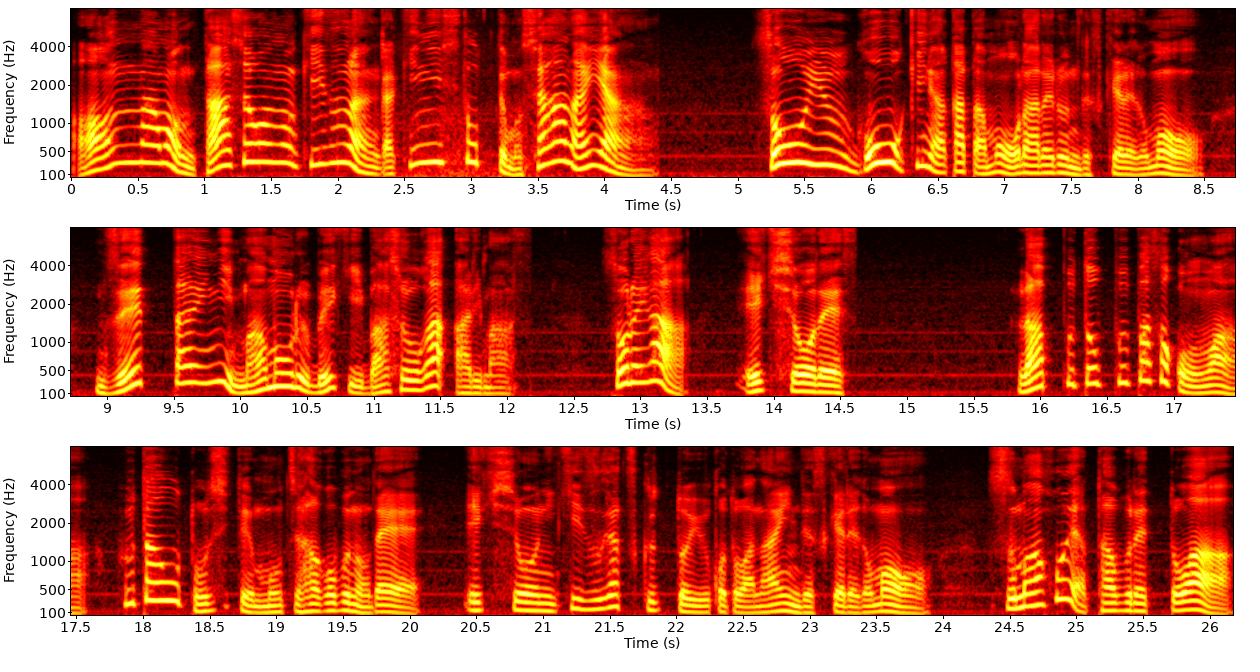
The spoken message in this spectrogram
あんなもん多少の傷なんか気にしとってもしゃあないやん。そういう豪気な方もおられるんですけれども、絶対に守るべき場所があります。それが液晶です。ラップトップパソコンは蓋を閉じて持ち運ぶので液晶に傷がつくということはないんですけれどもスマホやタブレットは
